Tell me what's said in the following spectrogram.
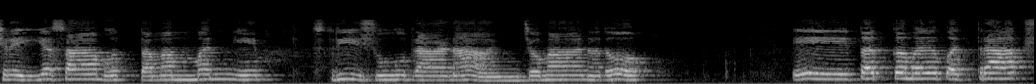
श्रेयसामुत्तमम् मन्ये स्त्रीशूद्राणाम् च मानद एतत्कमलपत्राक्ष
